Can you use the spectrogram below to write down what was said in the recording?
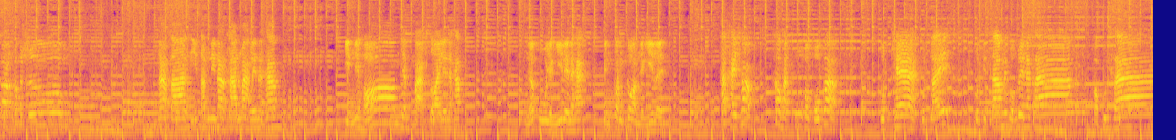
กล้องเข้ามาซูมหน้าตาสีสันนี่น่าทานมากเลยนะครับกลิ่นนี่หอมยันปากซอยเลยนะครับ เนื้อปูอย่างนี้เลยนะฮะ เป็นก้อนๆอย่างนี้เลย ถ้าใครชอบข้าวผัดปูของผมก็กดแชร์ กดไลค์ กดติดตามให้ผมด้วยนะครับ ขอบคุณครับ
